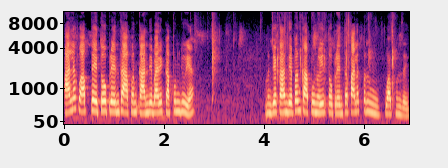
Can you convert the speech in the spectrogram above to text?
पालक वापता तोपर्यंत आपण कांदे बारीक कापून घेऊया. म्हणजे कांदे पण कापून होईल तोपर्यंत पालक पण वाफून जाईल.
